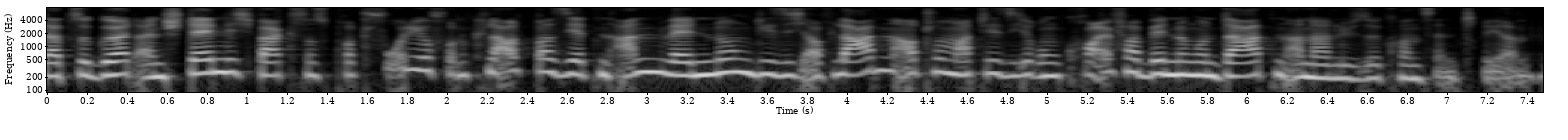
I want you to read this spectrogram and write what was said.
Dazu gehört ein ständig wachsendes Portfolio von cloudbasierten Anwendungen, die sich auf Ladenautomatisierung, Käuferbindung und Datenanalyse konzentrieren.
